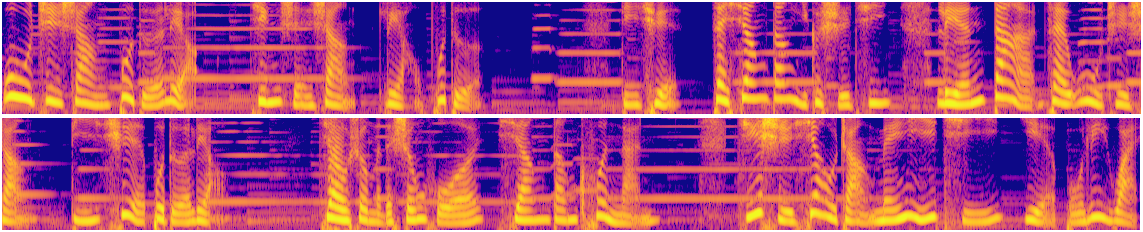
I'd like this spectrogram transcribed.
物质上不得了，精神上了不得。的确，在相当一个时期，联大在物质上的确不得了，教授们的生活相当困难。即使校长梅贻琦也不例外。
